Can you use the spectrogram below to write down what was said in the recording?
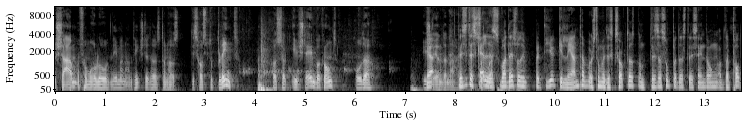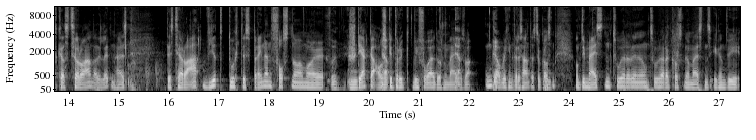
Scham vom Rollo nebeneinander hingestellt hast, dann hast das hast du blind. Hast gesagt, ich stehe im Burgund oder ich stehe in der Nacht. Das ist das Geile. Das war das, was ich bei dir gelernt habe, als du mir das gesagt hast. Und das ist ja super, dass die Sendung oder der Podcast Terroir und Adiletten heißt. Das Terroir wird durch das Brennen fast noch einmal Voll. stärker ausgedrückt wie vorher durch den Wein. Ja. Das war unglaublich interessant, das zu kosten. Und die meisten Zuhörerinnen und Zuhörer kosten ja meistens irgendwie,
